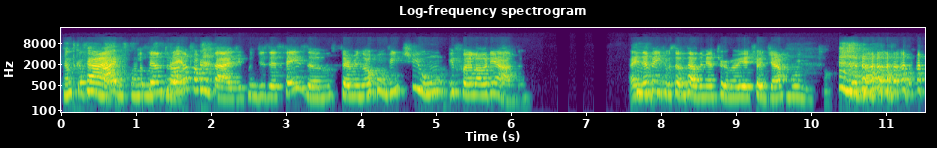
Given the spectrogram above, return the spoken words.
Tanto que eu fiz Cara, vários concursos. você entrou na faculdade com 16 anos, terminou com 21 e foi laureada. Ainda bem que você não estava na minha turma, eu ia te odiar muito.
